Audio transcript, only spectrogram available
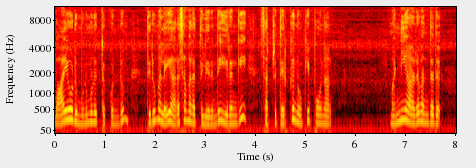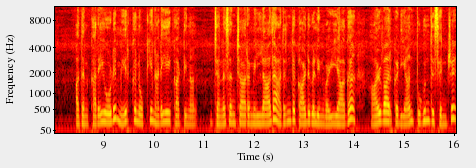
வாயோடு முணுமுணுத்துக் கொண்டும் திருமலை அரசமரத்திலிருந்து இறங்கி சற்று தெற்கு நோக்கி போனான். மண்ணியாறு வந்தது. அதன் கரையோடு மேற்கு நோக்கி நடையை காட்டினான். ஜனசஞ்சாரமில்லாத அடர்ந்த காடுகளின் வழியாக ஆழ்வார்க்கடியான் புகுந்து சென்று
